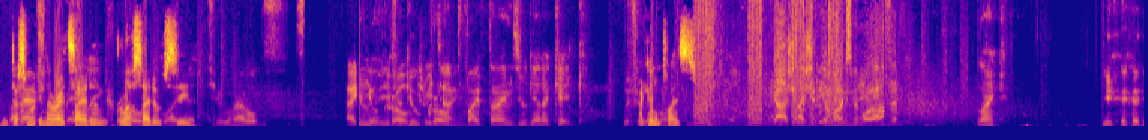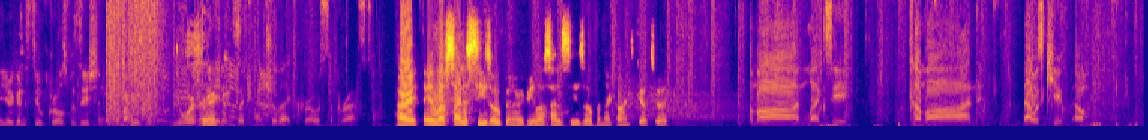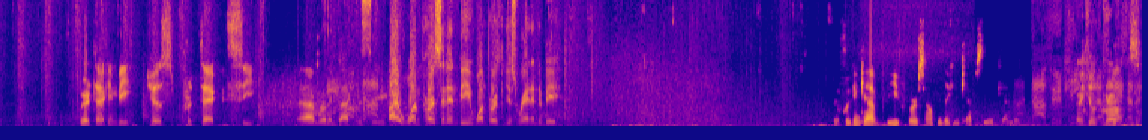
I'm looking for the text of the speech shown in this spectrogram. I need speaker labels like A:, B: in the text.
A: They're smoking the right side of the left side of C.
B: Two medals.
C: I
D: You,
C: killed
D: if
C: Crow
D: you kill
C: three
D: Crow
C: times.
D: five times, you get a cake.
A: I
D: your
A: killed him
D: name on it.
A: twice.
E: Gosh, I should be a marksman more often.
D: Like, you, you're gonna steal Crow's position. Am I right?
B: You were the
A: Correct.
B: hidden potential that Crow suppressed.
A: Alright, hey, left side of C is open. I repeat, left side of C is open. They're going to go to it.
E: Come on, Lexi. Come on. That was cute though.
C: We're attacking B. Just protect C.
B: Yeah, I'm running back to C.
E: Alright, one person in B, one person just ran into B.
A: If we can cap B first, I don't think they can cap C again.
D: I killed Kronz.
